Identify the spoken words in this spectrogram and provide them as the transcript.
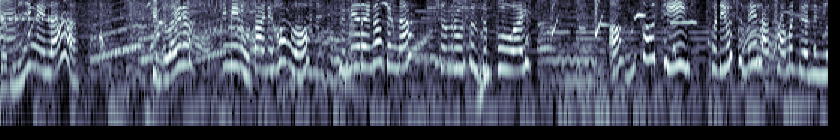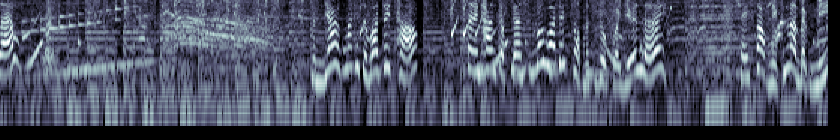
แบบนี้ยังไงล่ะ กลิ่นอะไรนะ นี่มีหนูตายในห้องเหรอ หรือมีอะไรเน่ากันนะ ฉันรู้สึกจะป่วยเอ้าโทษที พอดีว่าฉันไม่ล้างเท้ามาเดือนหนึ่งแล้ว มันยากมากที่จะวาดด้วยเท้า แต่ในทางกลับกันฉันว่าวาดด้วยศอกมันสะดวกกว่าเยอะเลย ใช้ศอกหนีบขึ้นมาแบบนี้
